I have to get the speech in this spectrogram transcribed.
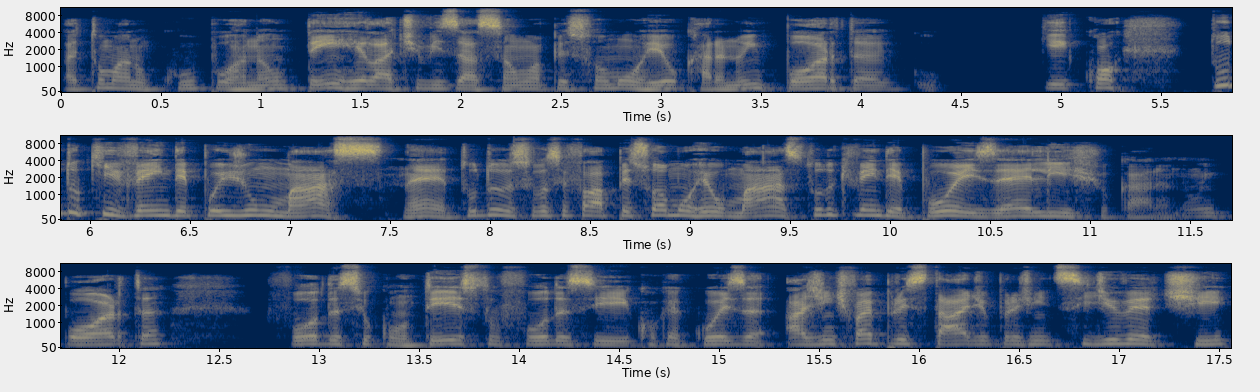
vai tomar no cu, porra, não tem relativização, uma pessoa morreu, cara, não importa que qual, tudo que vem depois de um mas, né? Tudo, se você falar pessoa morreu mas, tudo que vem depois é lixo, cara. Não importa. Foda-se o contexto, foda-se qualquer coisa. A gente vai pro estádio pra gente se divertir,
